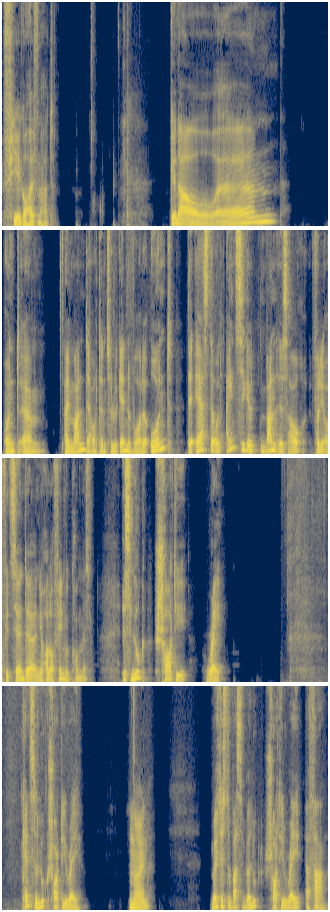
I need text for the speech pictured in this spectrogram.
viel geholfen hat. Genau. Ähm, und ähm, ein Mann, der auch dann zur Legende wurde und der erste und einzige Mann ist auch von den Offiziellen, der in die Hall of Fame gekommen ist, ist Luke Shorty Ray. Kennst du Luke Shorty Ray? Nein. Möchtest du was über Luke Shorty Ray erfahren?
